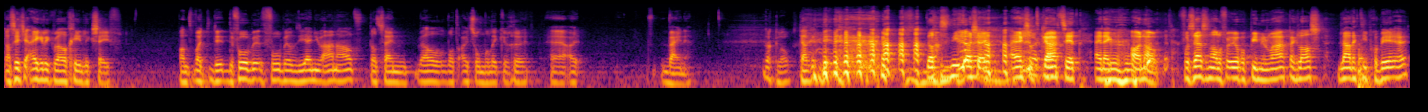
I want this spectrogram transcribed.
dan zit je eigenlijk wel redelijk safe. Want wat de, de, voorbe- de voorbeelden die jij nu aanhaalt, dat zijn wel wat uitzonderlijkere eh, wijnen. Dat klopt. Dat is niet als jij ergens op de kaart zit en denkt, oh nou, voor 6,5 euro Pinot Noir per glas, laat ik die proberen.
